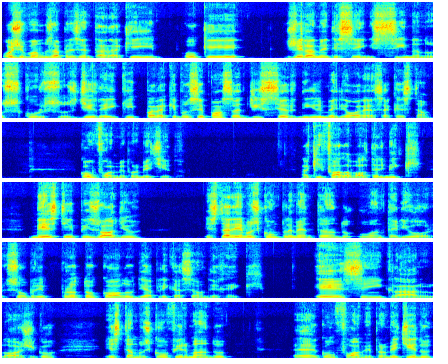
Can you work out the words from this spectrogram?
Hoje vamos apresentar aqui o que geralmente se ensina nos cursos de Reiki para que você possa discernir melhor essa questão, conforme prometido. Aqui fala Walter Mick. Neste episódio, estaremos complementando o anterior sobre protocolo de aplicação de Reiki. E sim, claro, lógico, estamos confirmando, eh, conforme prometido,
